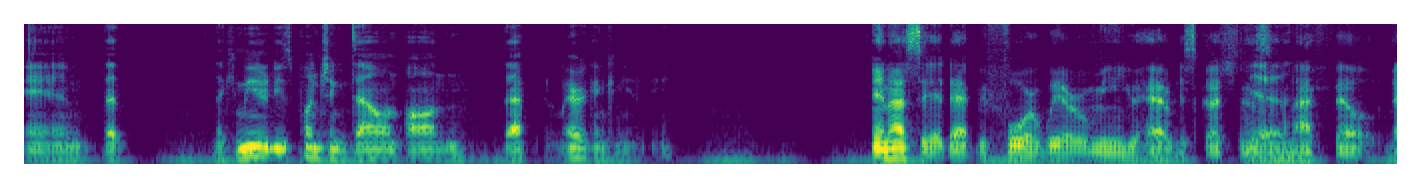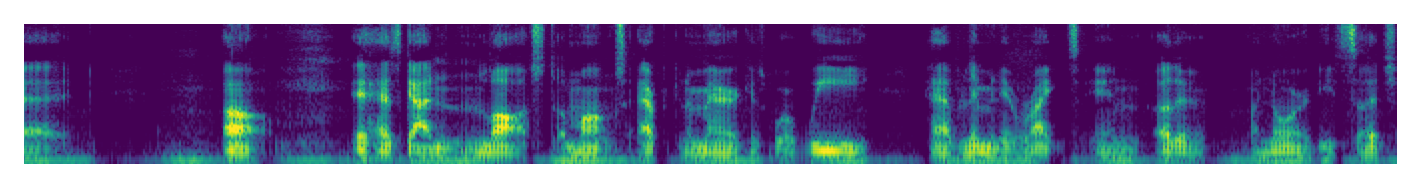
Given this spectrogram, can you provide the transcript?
And that the community is punching down on the African American community. And I said that before, where me and you have discussions, yeah. and I felt that um, it has gotten lost amongst African Americans where we have limited rights and other minorities such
